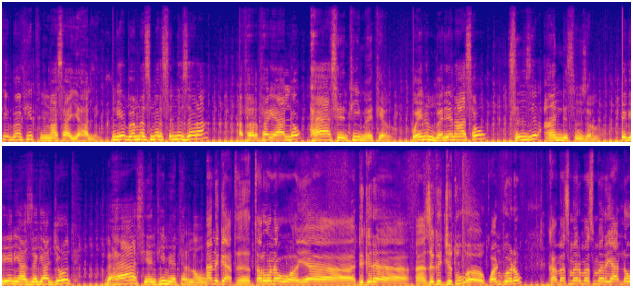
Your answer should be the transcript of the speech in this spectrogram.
መውጣቴ በፊት ማሳያለኝ እንዴ በመስመር ስንዘራ ፈርፈር ያለው 20 ሴንቲሜትር ነው፣ ወይንም በደህና ሰው ስንዝር አንድ ስንዝር ነው። ድግሬን ያዘጋጀሁት በ20 ሴንቲሜትር ነው። ንጋት ጥሩ ነው። የድግረ ዝግጅቱ ቆንጆ ነው። ከመስመር መስመር ያለው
